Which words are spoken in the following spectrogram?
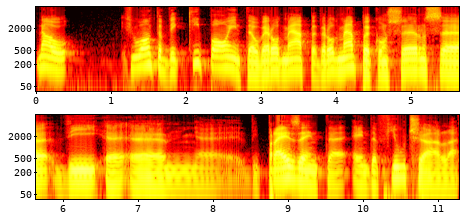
Now, if you want, the key point of the roadmap, the roadmap concerns uh, the, uh, um, uh, the present and the future,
